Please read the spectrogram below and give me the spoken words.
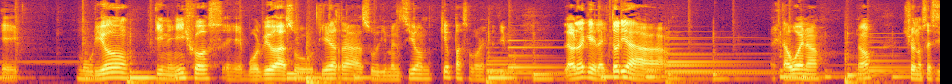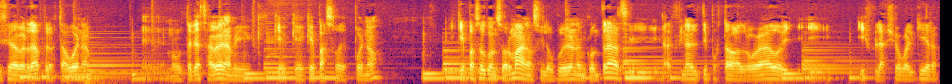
Eh, murió, tiene hijos, eh, volvió a su tierra, a su dimensión. ¿Qué pasó con este tipo? La verdad que la historia está buena, ¿no? Yo no sé si sea verdad, pero está buena. Eh, me gustaría saber a mí qué, pasó después, ¿no? ¿Y qué pasó con su hermano? Si lo pudieron encontrar, si al final el tipo estaba drogado y, y, flasheó cualquiera.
